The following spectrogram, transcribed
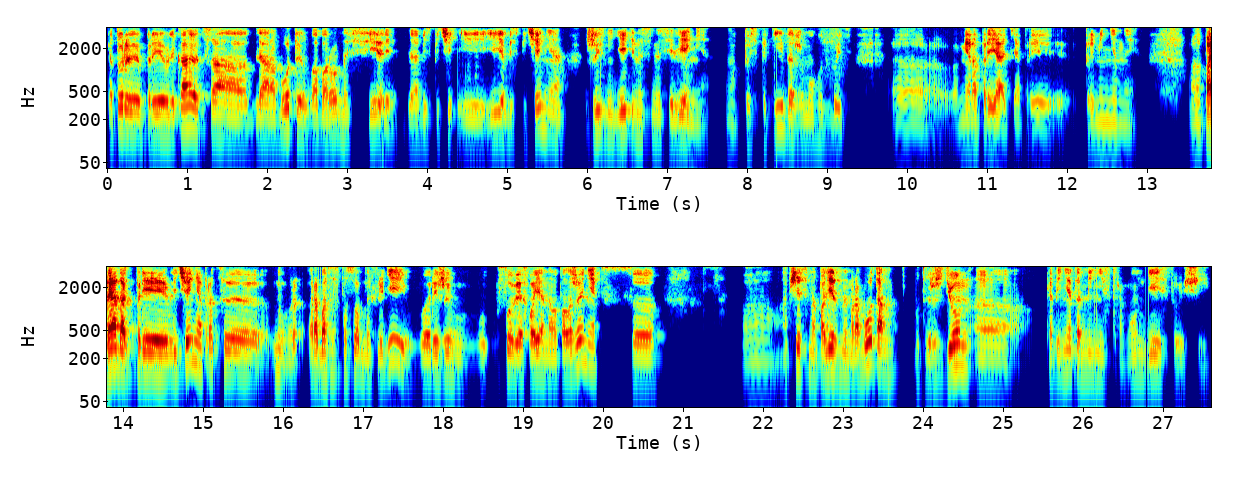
которые привлекаются для работы в оборонной сфере для обеспечения и, и обеспечения жизнедеятельности населения. Вот, то есть такие даже могут быть э, мероприятия при, применены. Э, порядок привлечения проце... ну, работоспособных людей в режим в условиях военного положения с Э, общественно полезным работам утвержден э, кабинетом министров, он действующий.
